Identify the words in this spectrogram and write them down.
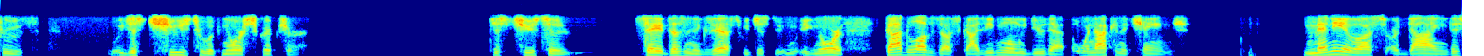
truth. We just choose to ignore Scripture. Just choose to say it doesn't exist. We just ignore it. God loves us, guys, even when we do that, but we're not going to change. Many of us are dying. This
